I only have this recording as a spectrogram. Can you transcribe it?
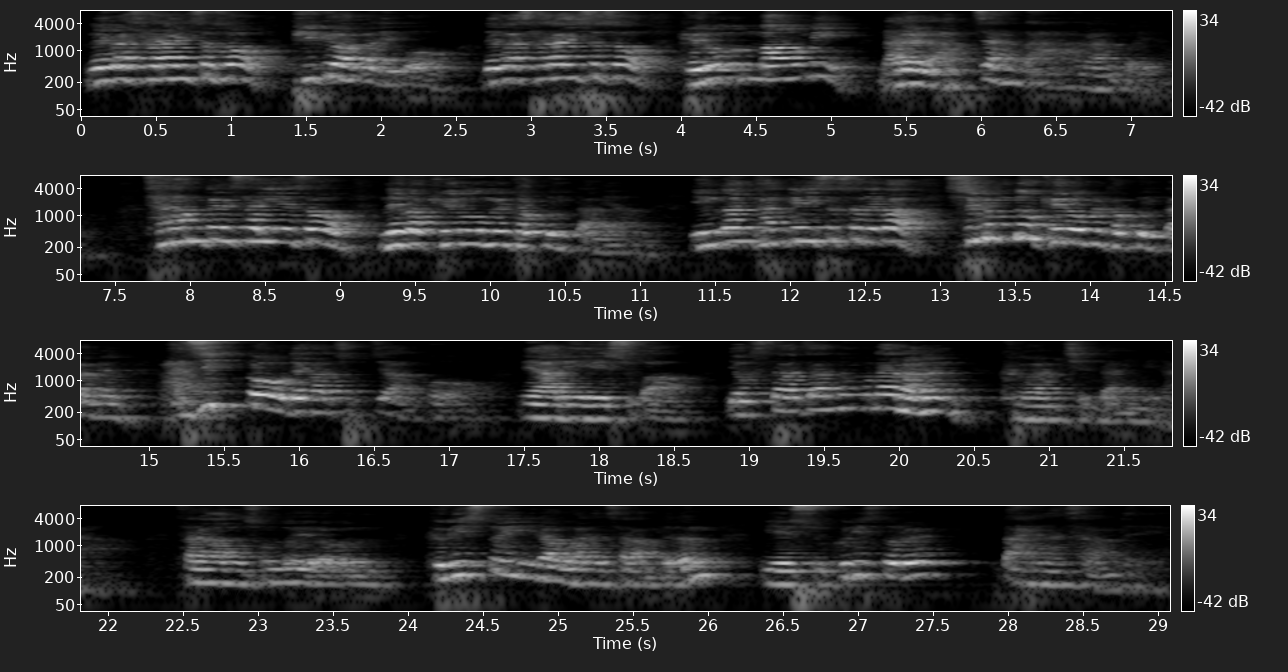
내가 살아있어서 비교하가 되고, 내가 살아있어서 괴로운 마음이 나를 압제한다라는 거예요. 사람들 사이에서 내가 괴로움을 겪고 있다면, 인간 관계에 있어서 내가 지금도 괴로움을 겪고 있다면, 아직도 내가 죽지 않고, 내 안에 예수가 역사하지 않는구나라는 그러한 진단입니다. 사랑하는 성도 여러분, 그리스도인이라고 하는 사람들은 예수 그리스도를 따르는 사람들이에요.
